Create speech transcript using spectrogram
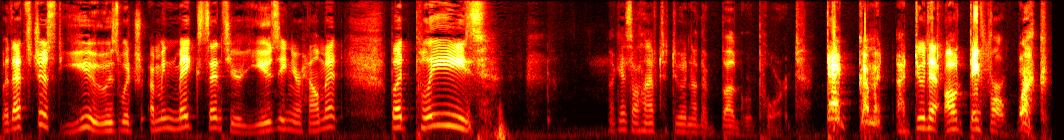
but that's just use, which I mean makes sense. You're using your helmet, but please. I guess I'll have to do another bug report. Dadgummit! I do that all day for work.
